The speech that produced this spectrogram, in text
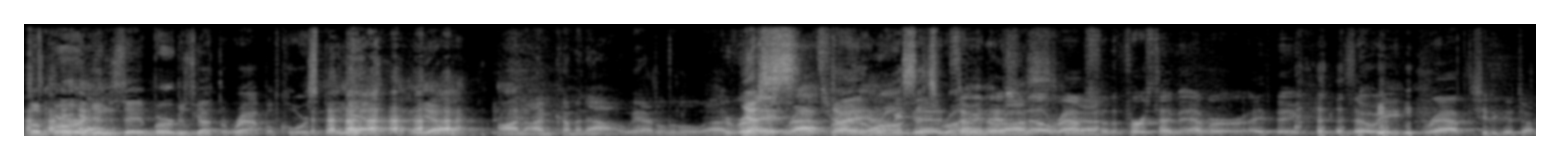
for the Bergens. That Bergens got the rap, of course. But yeah, yeah. On I'm Coming Out, we had a little uh, Right, Yes. rap. that's right. Diana we did that's right. Zoe Ross, Deschanel raps yeah. for the first time ever, I think. Zoe rapped. She did a good job.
